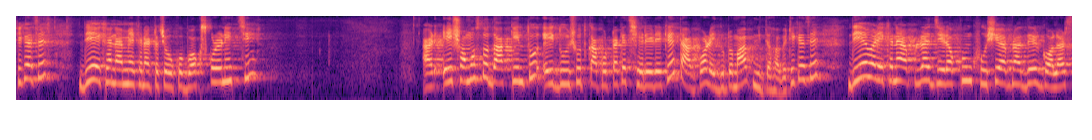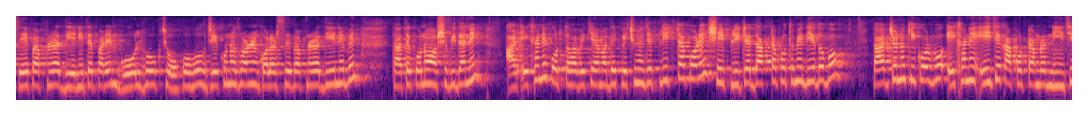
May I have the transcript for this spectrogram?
ঠিক আছে? দিয়ে এখানে আমি এখানে একটা চৌকো বক্স করে নিচ্ছি। আর এই সমস্ত দাগ কিন্তু এই দুই সুত কাপড়টাকে ছেড়ে রেখে তারপর এই দুটো মাপ নিতে হবে, ঠিক আছে? দিয়ে এবার এখানে আপনারা যেরকম খুশি আপনাদের গলার শেপ আপনারা দিয়ে নিতে পারেন, গোল হোক, চৌকো হোক, যে কোনো ধরনের গলার শেপ আপনারা দিয়ে নেবেন, তাতে কোনো অসুবিধা নেই। আর এখানে করতে হবে কি, আমাদের পেছনে যে প্লিটটা পড়ে, সেই প্লিটের দাগটা প্রথমে দিয়ে দেবো। তার জন্য কি করব, এখানে এই যে কাপড়টা আমরা নিয়েছি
